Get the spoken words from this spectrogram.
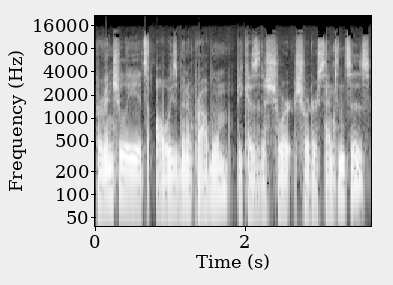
Provincially, it's always been a problem because of the short shorter sentences.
